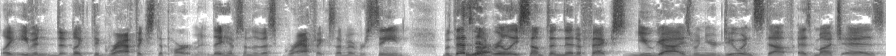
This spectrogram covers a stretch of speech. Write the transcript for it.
like even the, like the graphics department, they have some of the best graphics I've ever seen. But that's Yeah. not really something that affects you guys when you're doing stuff as much as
